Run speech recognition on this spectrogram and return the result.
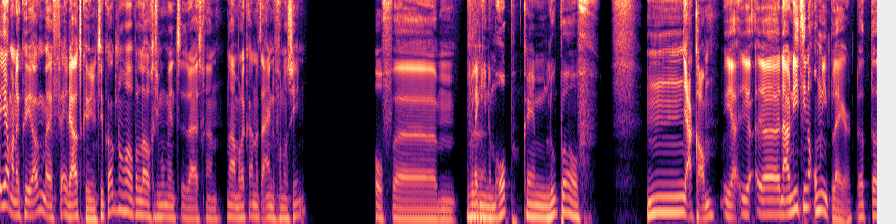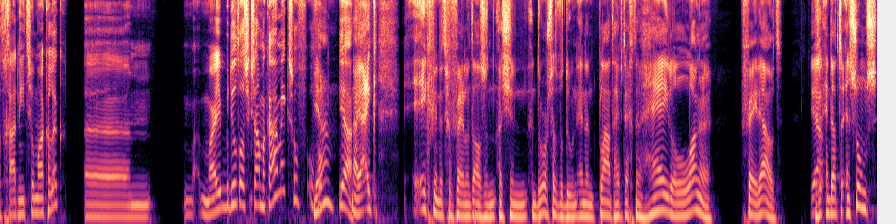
Ja, maar dan kun je ook bij een fade-out kun je natuurlijk ook nog wel op een logisch moment eruit gaan. Namelijk aan het einde van een zin. Of, ehm, Of leng je hem op? Kun je hem loopen? Of... mm, ja, kan. Ja, ja, eh, nou, niet in een omniplayer. Dat, dat gaat niet zo makkelijk. Ehm, maar, maar je bedoelt als ik ze aan elkaar mix? Of, of Ja? ja. Nou ja, ik, ik vind het vervelend als, een, als je een, een doorstart wil doen en een plaat heeft echt een hele lange fade-out. Ja. Dus- en, dat, en soms,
